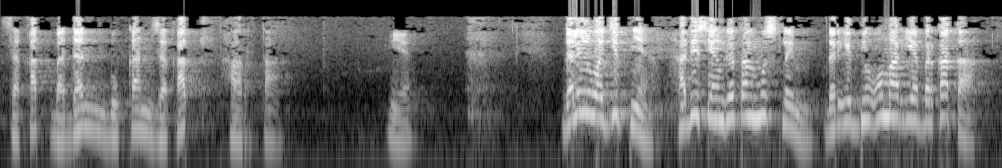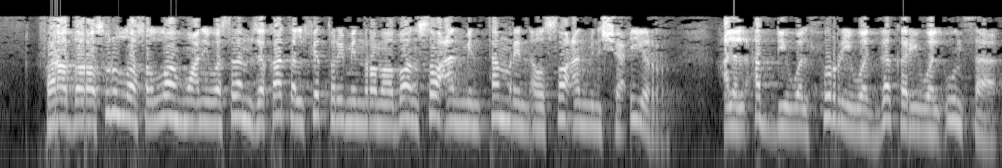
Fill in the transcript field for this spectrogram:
zakat badan bukan zakat harta. Ya. Dalil wajibnya hadis yang diriwayatkan Muslim dari Ibnu Umar ia berkata, "Farada Rasulullah sallallahu alaihi wasallam zakat al-fitr min Ramadan sa'an min tamrin aw sa'an min sya'ir. 'ala al-'abdi wal hurri wal dzakari wal untha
